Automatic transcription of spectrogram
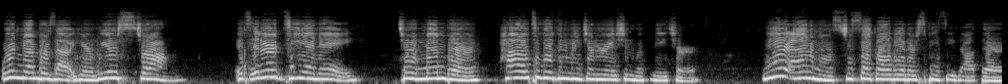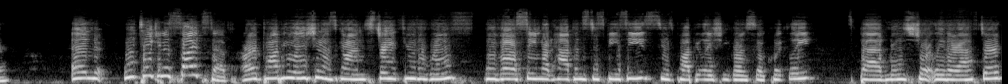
We're numbers out here. We are strong. It's in our DNA to remember how to live in regeneration with nature. We are animals just like all the other species out there. And we've taken a sidestep. Our population has gone straight through the roof. We've all seen what happens to species whose population grows so quickly. It's bad news shortly thereafter.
